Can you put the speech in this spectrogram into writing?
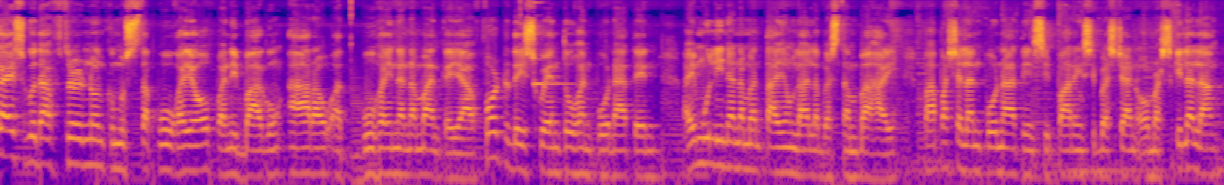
guys, good afternoon. Kumusta po kayo? Panibagong araw at buhay na naman. Kaya for today's kwentuhan po natin ay muli na naman tayong lalabas ng bahay. Papasyalan po natin si paring Sebastian o mas kilalang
